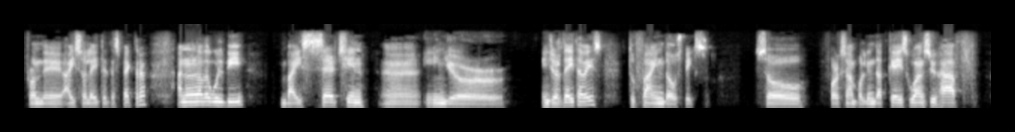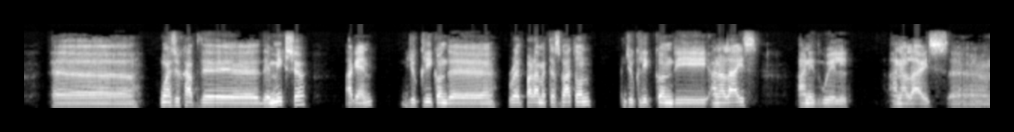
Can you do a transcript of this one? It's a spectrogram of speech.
from the isolated spectra. And another will be by searching uh, in your in your database to find those peaks. So, for example, in that case, once you have uh, once you have the the mixture, again, you click on the red parameters button, you click on the analyze, and it will analyze uh,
